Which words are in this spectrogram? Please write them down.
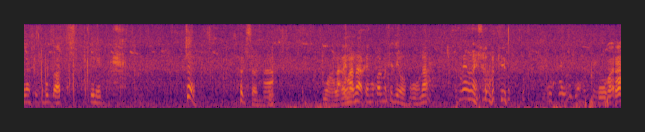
lang kapita po. Gani na. Balance sa kabugat, pilit. Che. Ah. Wala Ay, naman. na, kay mukha naman siya diyo. Oo na. Mas may na isabot yun. Kuha ra.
